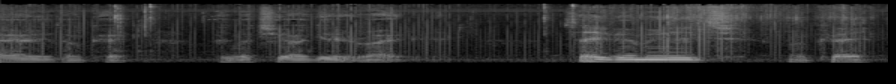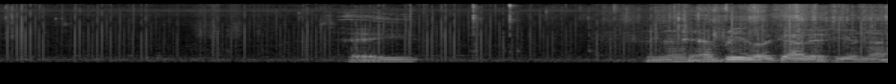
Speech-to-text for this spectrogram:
There it is, okay. Let's make sure I get it right. Save image, okay. Save. I believe I got it here now.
